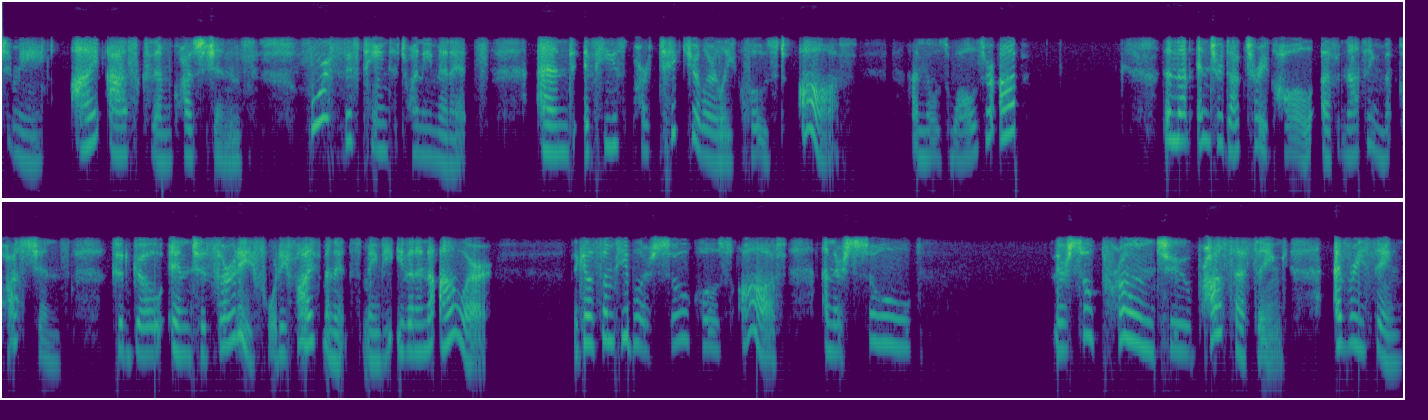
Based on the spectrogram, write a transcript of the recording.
to me, I ask them questions for 15 to 20 minutes. And if he's particularly closed off, and those walls are up, then that introductory call of nothing but questions could go into 30, 45 minutes, maybe even an hour. Because some people are so closed off and they're so they're so prone to processing everything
